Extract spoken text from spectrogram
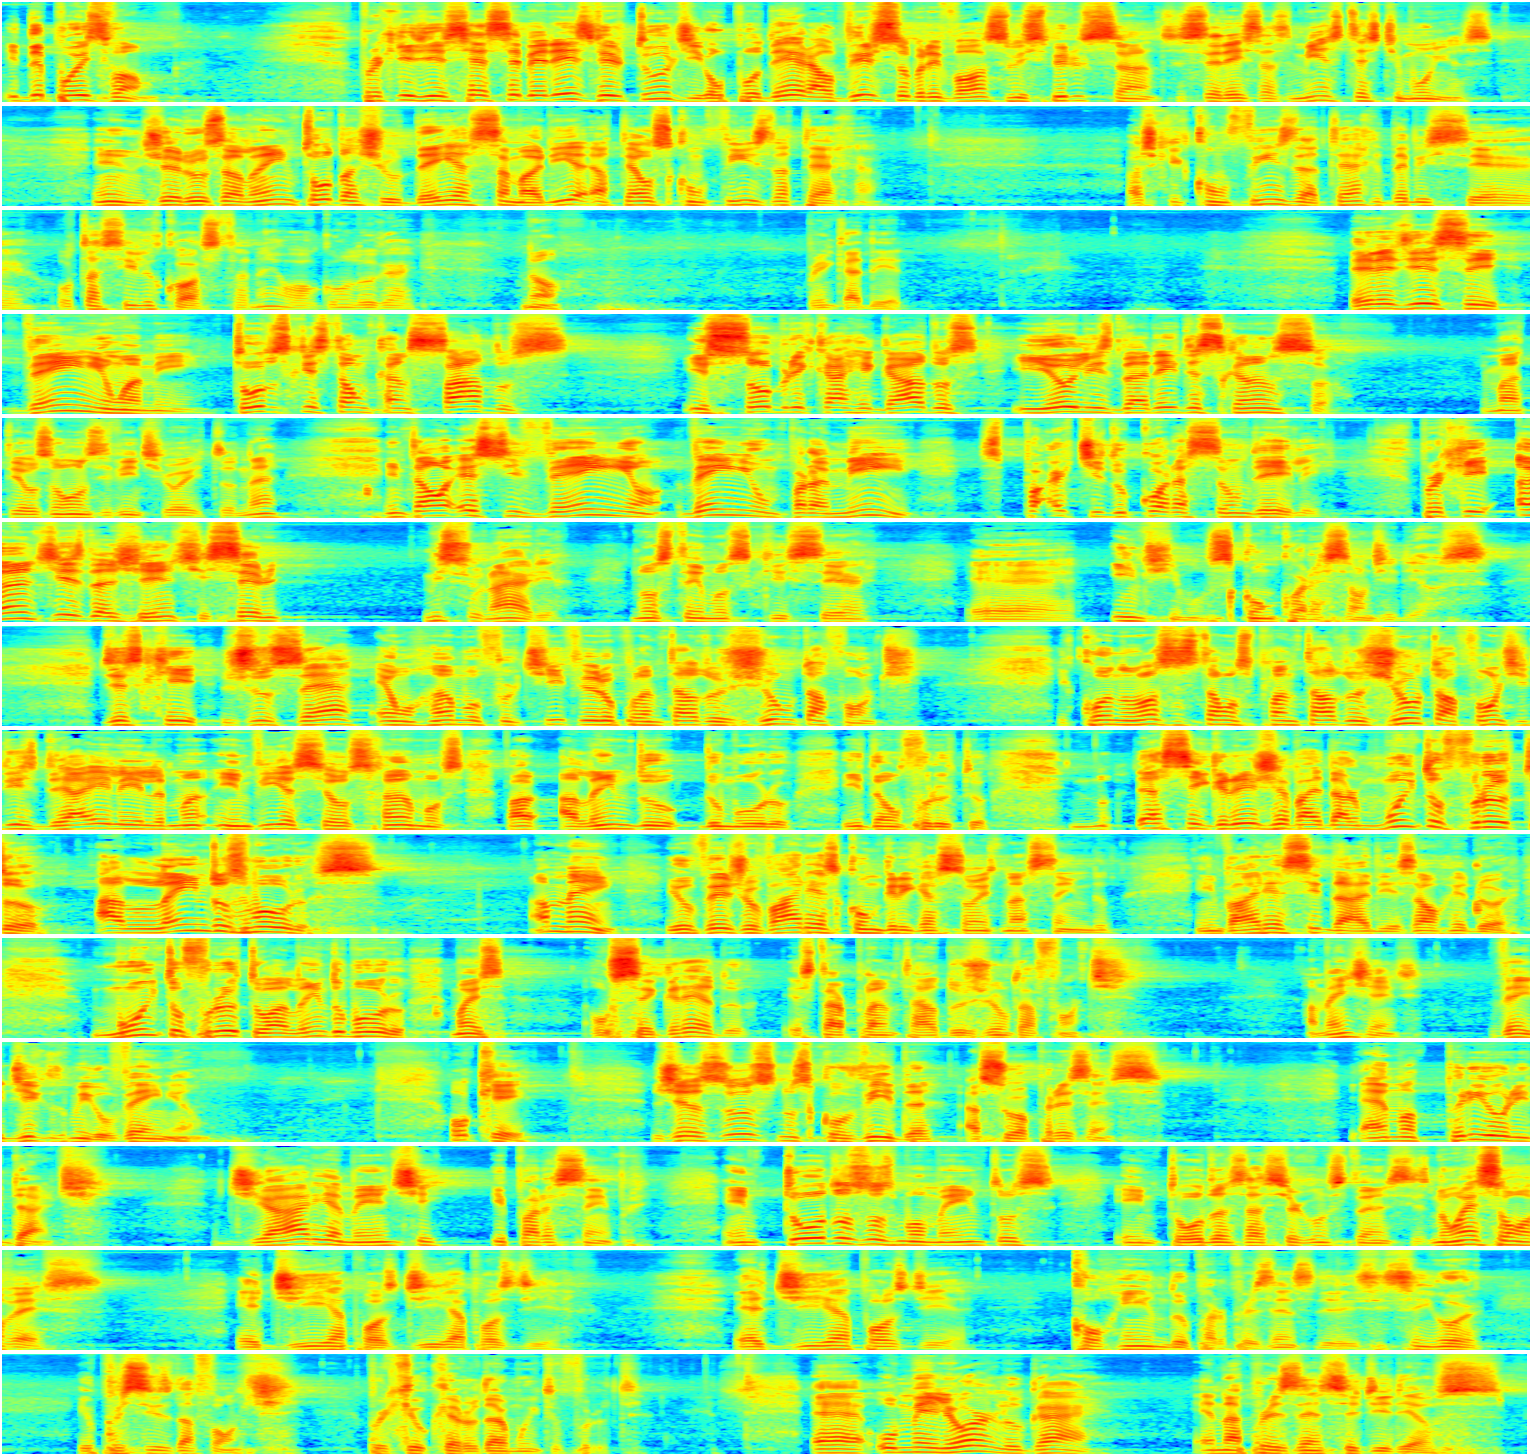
e depois vão. Porque diz: recebereis virtude ou poder ao vir sobre vós o Espírito Santo, sereis as minhas testemunhas em Jerusalém, toda a Judeia, Samaria, até os confins da terra. Acho que confins da terra deve ser o Tacílio Costa, né? Ou algum lugar. Não. Brincadeira. Ele disse: Venham a mim, todos que estão cansados e sobrecarregados, e eu lhes darei descanso. Em Mateus 11, 28, né? Então, este venham, venham para mim, parte do coração dele. Porque antes da gente ser missionário, nós temos que ser é, íntimos com o coração de Deus. Diz que José é um ramo frutífero plantado junto à fonte. E quando nós estamos plantados junto à fonte, diz, daí ele envia seus ramos para além do, do muro e dão fruto. Essa igreja vai dar muito fruto além dos muros. Amém. Eu vejo várias congregações nascendo em várias cidades ao redor. Muito fruto além do muro, mas o segredo é estar plantado junto à fonte. Amém, gente? Vem, diga comigo, venham. Ok. Jesus nos convida à sua presença. É uma prioridade, diariamente e para sempre, em todos os momentos, em todas as circunstâncias. Não é só uma vez, é dia após dia após dia. É dia após dia, correndo para a presença dele. Senhor, eu preciso da fonte, porque eu quero dar muito fruto. É, o melhor lugar é na presença de Deus.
